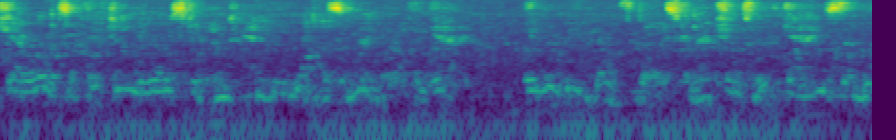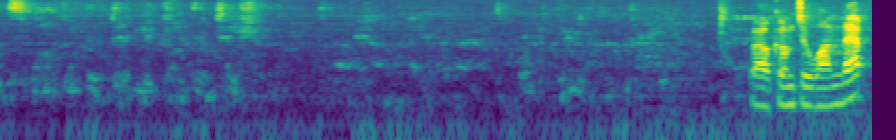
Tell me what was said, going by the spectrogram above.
Cheryl is a 15-year-old student and he was a member of a gang. It would be both those connections with gangs that would spark up a deadly confrontation. Welcome to OneLap.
